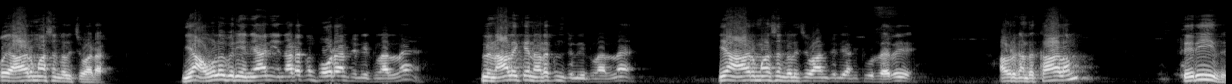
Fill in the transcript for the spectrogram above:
போய் ஆறு மாசம் கழிச்சு வாடா. ஏன் அவ்வளோ பெரிய ஞானி நடக்கும் போடான்னு சொல்லியிருக்கலாம்ல? இல்லை நாளைக்கே நடக்கும்னு சொல்லியிருக்கலாம்ல? ஏன் ஆறு மாசம் கழிச்சு வான்னு சொல்லி அனுப்பி விடுறாரு அவருக்கு அந்த காலம் தெரியுது.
